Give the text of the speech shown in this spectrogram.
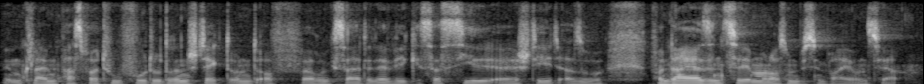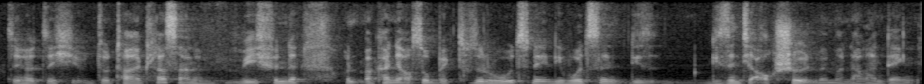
mit einem kleinen Passepartout-Foto drin steckt und auf der Rückseite der Weg ist das Ziel äh, steht. Also von daher sind sie immer noch so ein bisschen bei uns, ja. Sie hört sich total klasse an, wie ich finde. Und man kann ja auch so Back to the Roots, ne, die Wurzeln, die, die sind ja auch schön, wenn man daran denkt.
